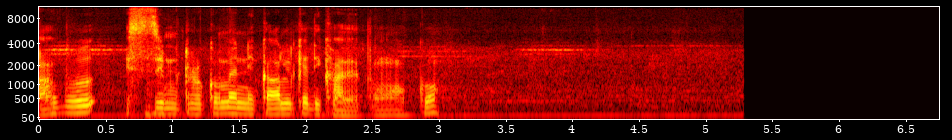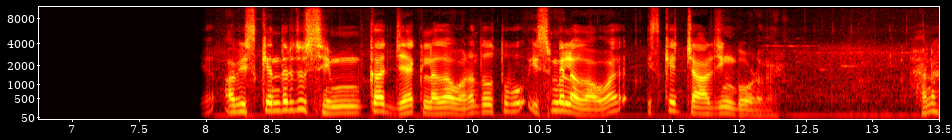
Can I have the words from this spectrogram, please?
अब इस सिम ट्रे को मैं निकाल के दिखा देता हूँ आपको। अब इसके अंदर जो सिम का जैक लगा हुआ है ना दोस्तों, वो इसमें लगा हुआ है, इसके चार्जिंग बोर्ड में, है ना?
